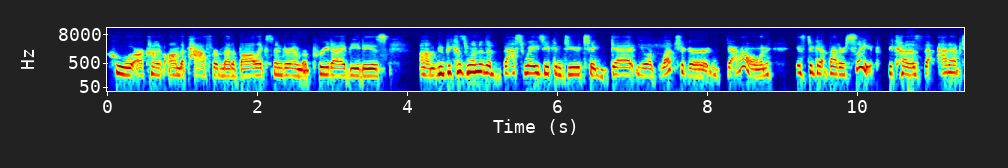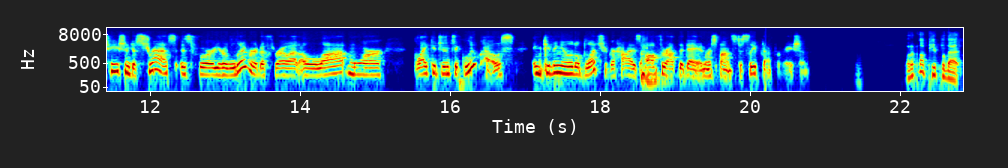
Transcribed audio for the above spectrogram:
who are kind of on the path for metabolic syndrome or prediabetes um, because one of the best ways you can do to get your blood sugar down is to get better sleep because the adaptation to stress is for your liver to throw out a lot more glycogen to glucose and giving you little blood sugar highs all throughout the day in response to sleep deprivation. What about people that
